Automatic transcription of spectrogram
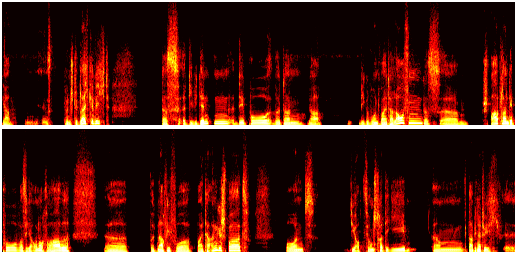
ja, ins gewünschte Gleichgewicht. Das Dividendendepot wird dann ja, wie gewohnt weiterlaufen. Das ähm, Sparplandepot, was ich ja auch noch so habe, äh, wird nach wie vor weiter angespart. Und die Optionsstrategie, ähm, da habe ich natürlich äh,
